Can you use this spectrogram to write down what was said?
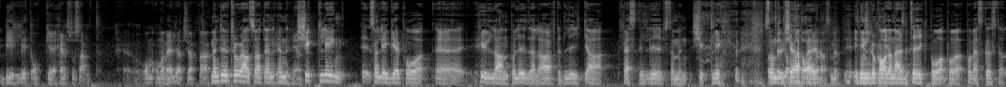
billigt och eh, hälsosamt. Eh, om, om man väljer att köpa... Men du tror alltså att en, en kyckling eh, som ligger på eh, hyllan på Lidl har haft ett lika festligt liv som en kyckling som du köper som en, i din lokala närbutik på, på, på västkusten?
